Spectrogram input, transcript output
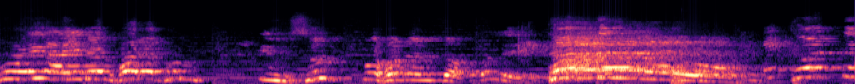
ওই আইনে ঘর এখন ইউসুফ মোহনের দখলে। খামোশ! ধরতে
